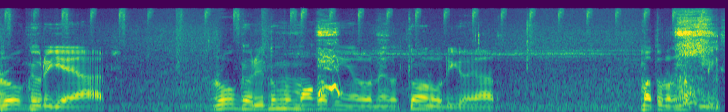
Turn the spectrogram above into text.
रो क्यों रही है यार? रो क्यों रही तुम्हें मौका चाहिए रोने का। क्यों रो रही हो यार? मत रोना प्लीज़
